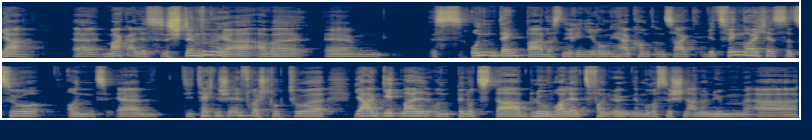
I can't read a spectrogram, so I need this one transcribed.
Ja, äh, mag alles stimmen, ja, aber ähm, es ist undenkbar, dass eine Regierung herkommt und sagt, wir zwingen euch jetzt dazu und ähm, die technische Infrastruktur, ja, geht mal und benutzt da Blue Wallet von irgendeinem russischen anonymen äh,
